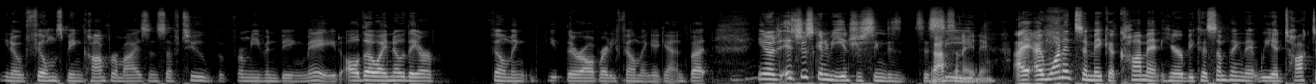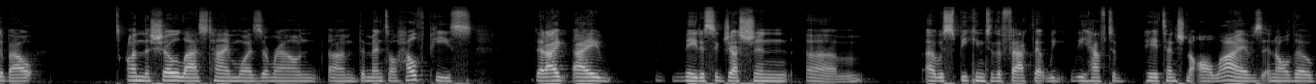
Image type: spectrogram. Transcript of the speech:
you know, films being compromised and stuff too, but from even being made. Although I know they are filming, they're already filming again. But you know, it's just going to be interesting to, to Fascinating. see. I, I wanted to make a comment here because something that we had talked about on the show last time was around um, the mental health piece that I, I made a suggestion. Um, I was speaking to the fact that we, we have to pay attention to all lives. And although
